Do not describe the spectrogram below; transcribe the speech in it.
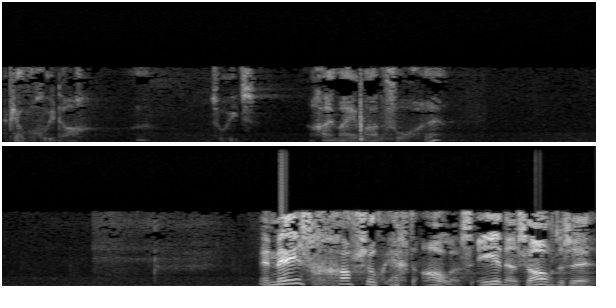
heb je ook een goede dag. Zoiets. Dan ga je maar helemaal ervoor, hè. Ineens gaf ze ook echt alles. Eerder zalfde ze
